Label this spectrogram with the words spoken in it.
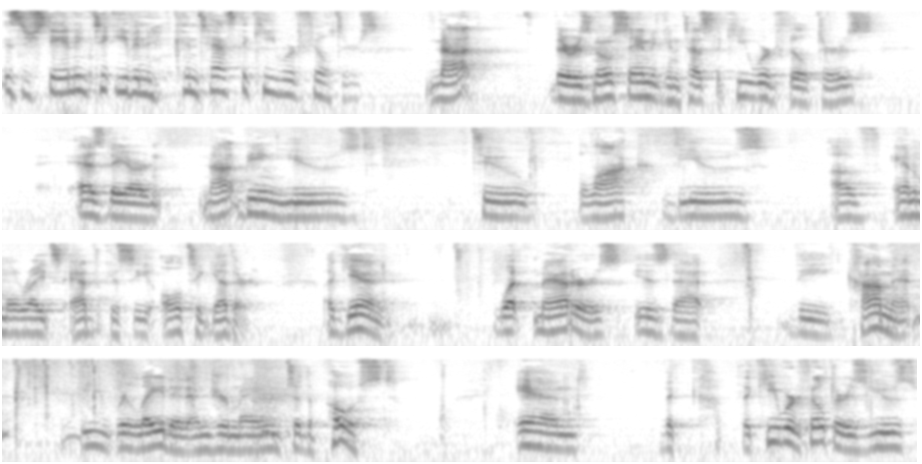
Is there standing to even contest the keyword filters? Not, there is no standing to contest the keyword filters as they are not being used to block views of animal rights advocacy altogether. Again, what matters is that the comment be related and germane to the post. And the, keyword filter is used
